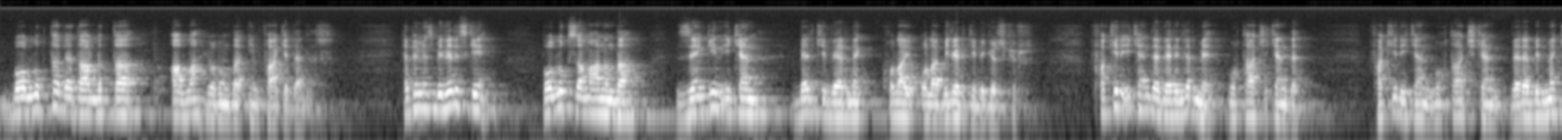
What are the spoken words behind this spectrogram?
bollukta ve darlıkta Allah yolunda infak ederler. Hepimiz biliriz ki bolluk zamanında zengin iken belki vermek kolay olabilir gibi gözükür. Fakir iken de verilir mi muhtaç iken de? Fakir iken, muhtaç iken verebilmek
